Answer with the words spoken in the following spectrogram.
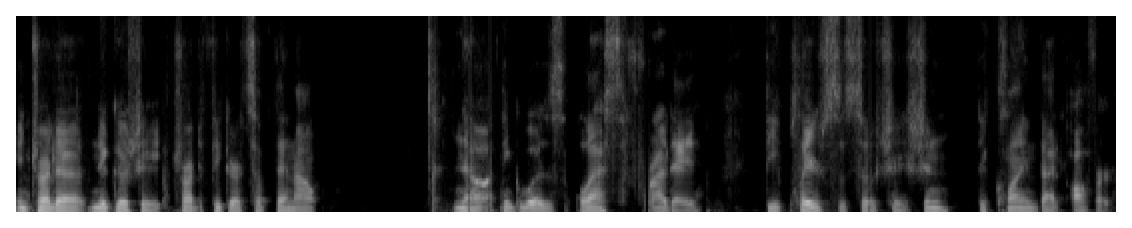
and try to negotiate, try to figure something out. Now, I think it was last Friday, the Players Association declined that offer.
